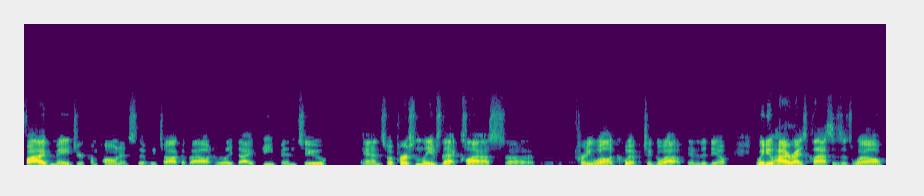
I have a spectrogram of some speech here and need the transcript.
five major components that we talk about and really dive deep into. And so a person leaves that class uh, pretty well equipped to go out into the deal. We do high rise classes as well.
